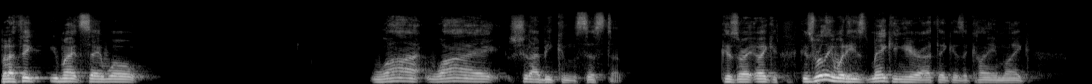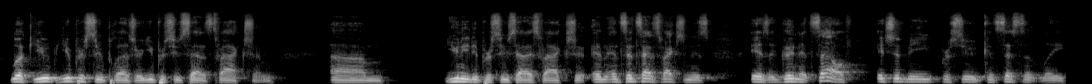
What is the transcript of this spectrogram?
but I think you might say, well, why why should I be consistent? Because right, like because really what he's making here, I think, is a claim like, look, you you pursue pleasure, you pursue satisfaction. Um, you need to pursue satisfaction, and, and since satisfaction is is a good in itself, it should be pursued consistently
